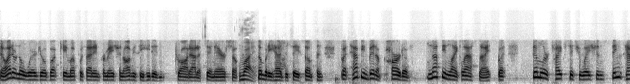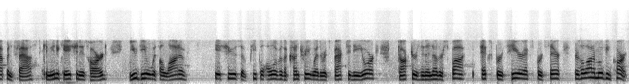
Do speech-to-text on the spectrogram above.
Now, I don't know where Joe Buck came up with that information. Obviously, he didn't draw it out of thin air, so right. somebody had to say something. But having been a part of nothing like last night, but similar type situations, things happen fast. Communication is hard. You deal with a lot of issues of people all over the country, whether it's back to New York, doctors in another spot, experts here, experts there. There's a lot of moving parts.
